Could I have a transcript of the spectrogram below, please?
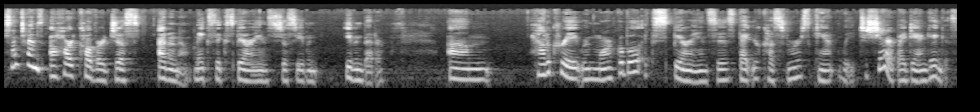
Sometimes a hardcover just I don't know, makes the experience just even even better. Um, how to create remarkable experiences that your customers can't wait to share by Dan Gingiss.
